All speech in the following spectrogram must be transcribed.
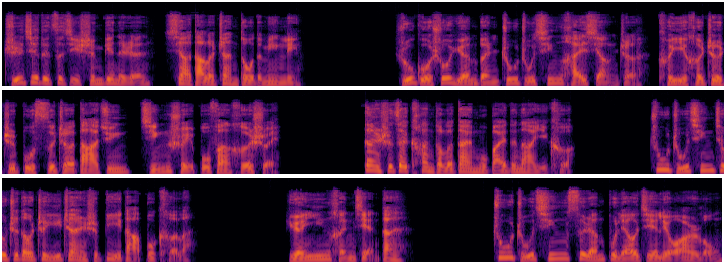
直接对自己身边的人下达了战斗的命令。如果说原本朱竹清还想着可以和这支不死者大军井水不犯河水，但是在看到了戴沐白的那一刻，朱竹清就知道这一战是必打不可了。原因很简单，朱竹清虽然不了解柳二龙，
